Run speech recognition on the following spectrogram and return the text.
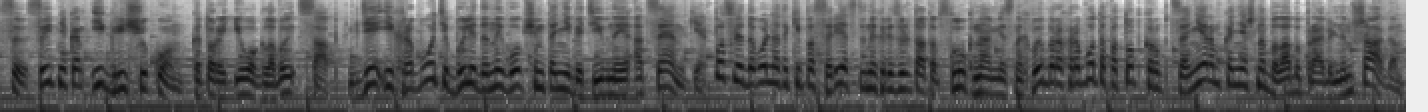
с Сытником и Грищуком, который ИО главы САП, где их работе были даны в общем-то негативные оценки. После довольно-таки посредственных результатов слуг на местных выборах работа по топ-коррупционерам, конечно, была бы правильным шагом.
